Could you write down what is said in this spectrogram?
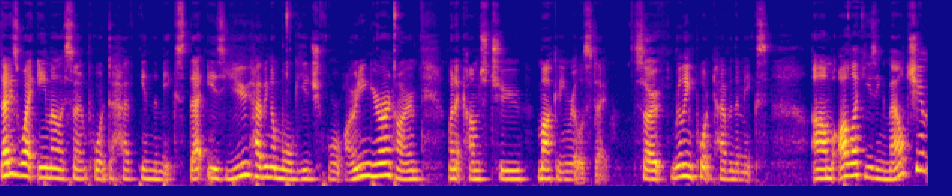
That is why email is so important to have in the mix. That is you having a mortgage or owning your own home when it comes to marketing real estate. So, really important to have in the mix. Um, I like using MailChimp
